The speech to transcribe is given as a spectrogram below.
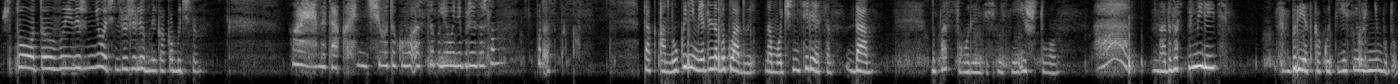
Что-то вы, вижу, не очень дружелюбный, как обычно. Ой, да так, ничего такого особливого не произошло. Просто так. Так, а ну-ка немедленно выкладывай. Нам очень интересно. Да. Ну, поссорились мы с ней, и что? А, надо вас помирить. Бред какой-то, я с ней уже не буду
